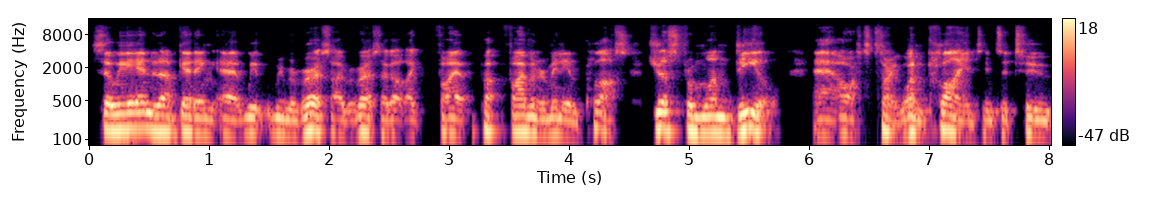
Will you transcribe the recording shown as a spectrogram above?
So we ended up getting, uh, we, we reversed, I reversed, I got like five, 500 million plus just from one deal, uh, or sorry, one client into two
